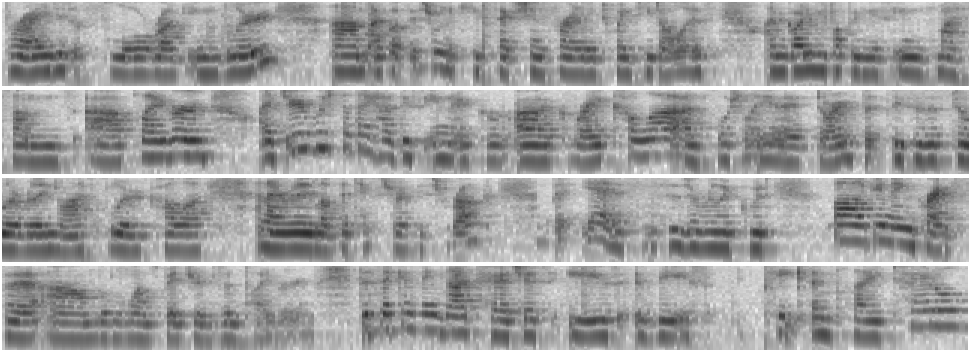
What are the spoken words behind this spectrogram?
braided floor rug in blue. Um, I got this from the kids section for only $20. I'm going to be popping this in my son's uh, playroom. I do wish that they had this in a gr uh, grey colour. Unfortunately they don't, but this is still a really nice blue colour and I really love the texture of this rug. But yeah, this is a really good bargain and great for um, little ones bedrooms and playroom. The second thing that I purchased is this pick and play turtle.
